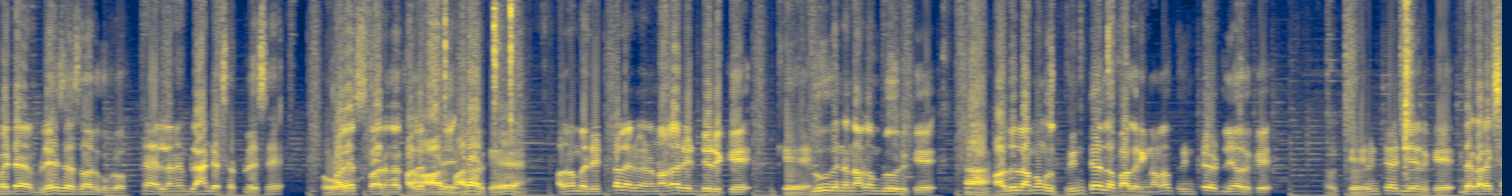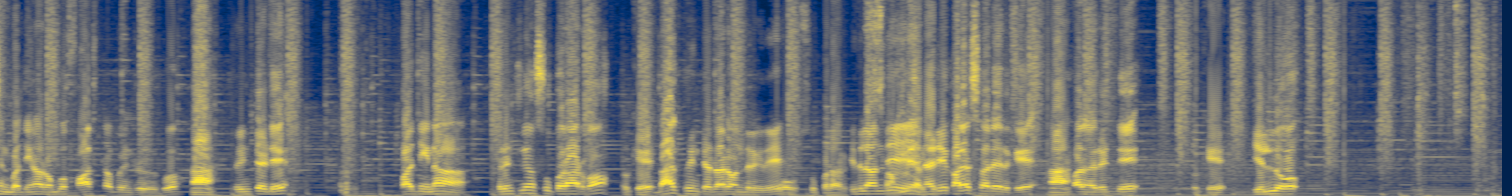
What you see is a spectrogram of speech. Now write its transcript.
நம்மகிட்ட பிளேசர்ஸும் இருக்கு ப்ரோ எல்லாமே பிளாண்டட் ஷர்ட் பிளேஸ். கலர்ஸ் பாருங்க கலர்ஸ் மரம் இருக்கு. அது நம்ம ரெட் கலர் வேணும்னாலும் ரெட் இருக்கு. ஓகே. ப்ளூ வேணும்னாலும் ப்ளூ இருக்கு. அதுவும் இல்லாம உங்களுக்கு பிரிண்டர்ல பாக்குறீங்கனாலும் பிரிண்டட்லயும் இருக்கு. ஓகே. பிரிண்டட்லயும் இருக்கு. இந்த கலெக்ஷன் பாத்தீங்கன்னா ரொம்ப ஃபாஸ்டா போயிட்டு இருக்கும். பிரிண்டட் பாத்தீங்கன்னா பிரிண்ட்லயும் சூப்பரா இருக்கும். ஓகே. பேக் பிரிண்டட் வேற வந்திருக்குது. ஓ சூப்பரா இருக்கு. இதுல வந்து. நிறைய கலர்ஸ் வேற இருக்கு. பாருங்க ரெட் ஓகே. எல்லோ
